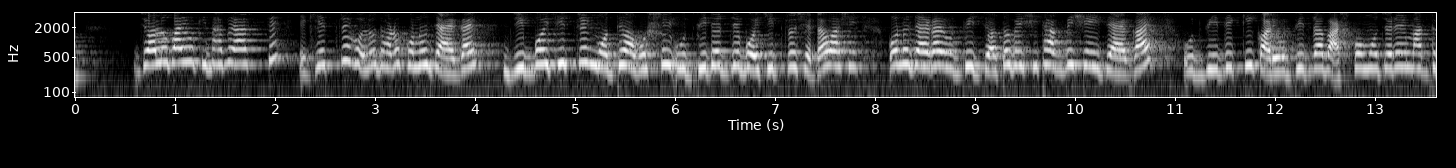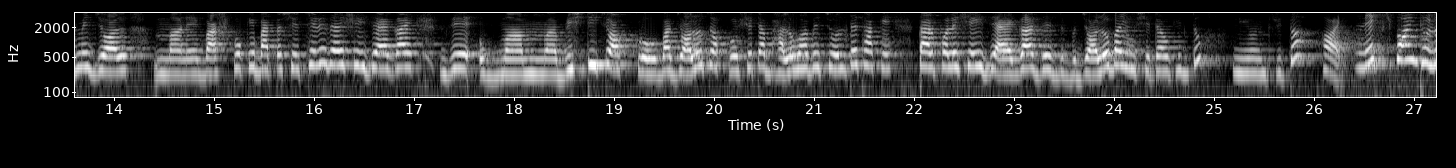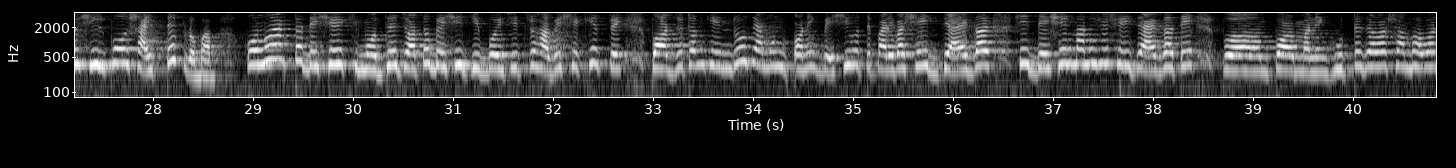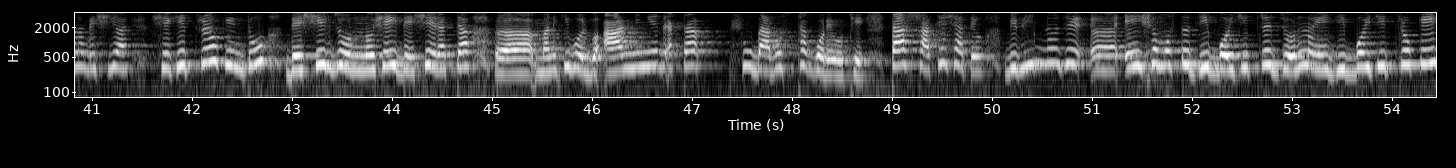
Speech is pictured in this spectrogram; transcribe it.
জলবায়ু কীভাবে আসছে? এক্ষেত্রে হলো, ধরো কোনো জায়গায় জীববৈচিত্র্যের মধ্যে অবশ্যই উদ্ভিদের যে বৈচিত্র্য সেটাও আসে। কোনো জায়গায় উদ্ভিদ যত বেশি থাকবে সেই জায়গায় উদ্ভিদ কী করে? উদ্ভিদরা বাষ্পমোচনের মাধ্যমে জল মানে বাষ্পকে বাতাসে ছেড়ে দেয়। সেই জায়গায় যে বৃষ্টিচক্র বা জলচক্র সেটা ভালোভাবে চলতে থাকে। তার ফলে সেই জায়গার যে জলবায়ু সেটাও কিন্তু নিয়ন্ত্রিত হয়। নেক্সট পয়েন্ট হলো শিল্প ও সাহিত্যের প্রভাব। কোনো একটা দেশের মধ্যে যত বেশি জীববৈচিত্র্য হবে, সেক্ষেত্রে পর্যটন কেন্দ্রও যেমন অনেক বেশি হতে পারে বা সেই জায়গার, সেই দেশের মানুষও সেই জায়গাতে মানে ঘুরতে যাওয়ার সম্ভাবনা বেশি হয়। সেক্ষেত্রেও কিন্তু দেশের জন্য, সেই দেশের একটা মানে কি বলব আর্নিংয়ের একটা সুব্যবস্থা গড়ে ওঠে। তার সাথে সাথেও বিভিন্ন যে এই সমস্ত জীব বৈচিত্র্যের জন্য, এই জীব বৈচিত্র্যকেই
